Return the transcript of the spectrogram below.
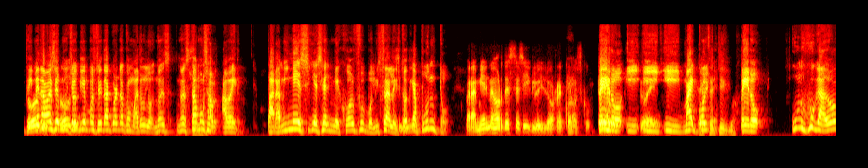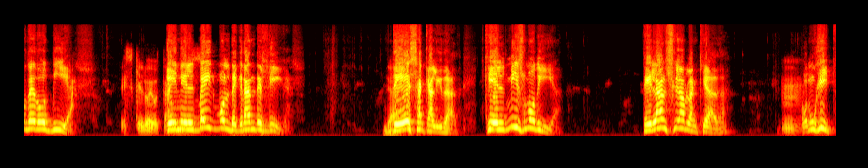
Primera vez en mucho tiempo estoy de acuerdo con Marulo. No, es, no estamos a, ver. Para mí Messi es el mejor futbolista de la historia, punto. Para mí el mejor de este siglo y lo reconozco. Pero, y, y, Michael, este pero un jugador de dos días. Es que lo de Otani En el béisbol de grandes ligas, de esa calidad, que el mismo día te lance una blanqueada mm. con un hit.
